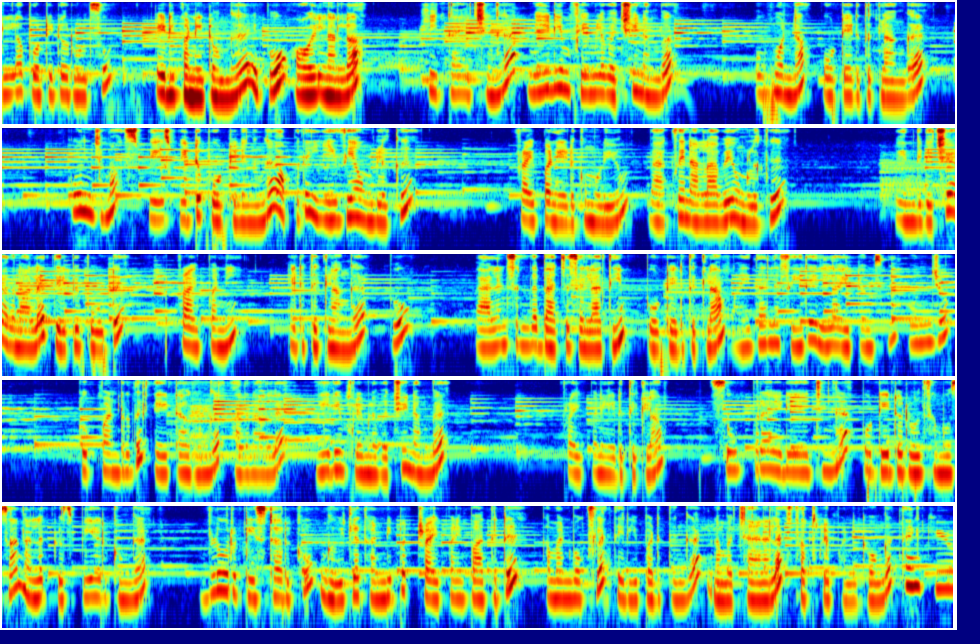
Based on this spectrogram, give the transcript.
எல்லா பொட்டேட்டோ ரோல்ஸும் ரெடி பண்ணிட்டோங்க. இப்போது ஆயில் நல்லா ஹீட் ஆகிடுச்சிங்க மீடியம் ஃப்ளேமில் வச்சு நம்ம ஒவ்வொன்றா போட்டு எடுத்துக்கலாங்க. கொஞ்சமாக ஸ்பேஸ் விட்டு போட்டுடுங்க அப்போ தான் ஈஸியாக உங்களுக்கு ஃப்ரை பண்ணி எடுக்க முடியும். பேக் சைட் நல்லாவே உங்களுக்கு வெந்துடுச்சு. அதனால் திருப்பி போட்டு ஃப்ரை பண்ணி எடுத்துக்கலாங்க. இப்போது பேலன்ஸ் இருந்த பேட்சஸ் எல்லாத்தையும் போட்டு எடுத்துக்கலாம். மைதாவில் செய்கிற எல்லா ஐட்டம்ஸுமே கொஞ்சம் குக் பண்ணுறது லேட் ஆகுங்க. அதனால் மீடியம் ஃப்ளேமில் வச்சு நம்ம ஃப்ரை பண்ணி எடுத்துக்கலாம். சூப்பராக ரெடி ஆயிடுச்சுங்க. பொட்டேட்டோ ரோல் சமோசா நல்லா கிறிஸ்பியாக இருக்குங்க. இவ்வளோ ஒரு டேஸ்ட்டாக இருக்கும். உங்கள் வீட்டில் கண்டிப்பாக ட்ரை பண்ணி பார்த்துட்டு கமெண்ட் பாக்ஸில் தெரியப்படுத்துங்க. நம்ம சேனலை சப்ஸ்கிரைப் பண்ணிக்கோங்க. தேங்க்யூ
